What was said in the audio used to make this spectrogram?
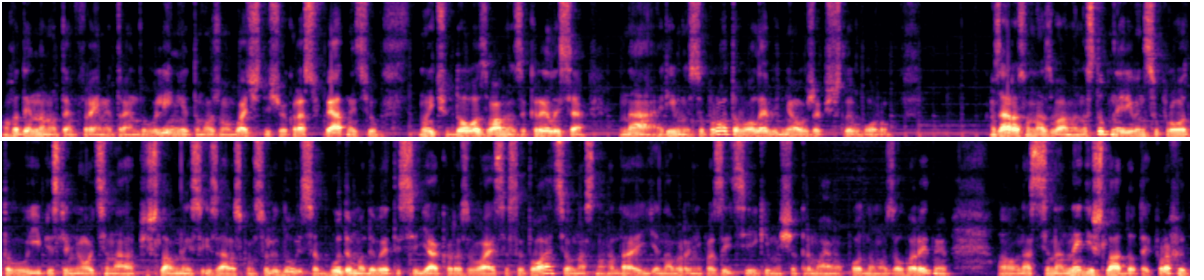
годинному таймфреймі трендову лінію, то можемо бачити, що якраз в п'ятницю ми чудово з вами закрилися на рівні супротиву, але від нього вже пішли вгору. Зараз у нас з вами наступний рівень супротиву, і після нього ціна пішла вниз і зараз консолідується. Будемо дивитися, як розвивається ситуація. У нас нагадаю, є набрані позиції, які ми ще тримаємо по одному з алгоритмів. У нас ціна не дійшла до profit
